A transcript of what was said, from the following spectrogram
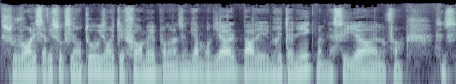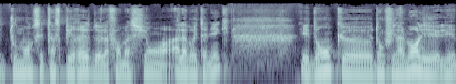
souvent, les services occidentaux, ils ont été formés pendant la deuxième guerre mondiale par les Britanniques, même la CIA. Enfin, tout le monde s'est inspiré de la formation à la britannique. Et donc, euh, donc finalement, les, les,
